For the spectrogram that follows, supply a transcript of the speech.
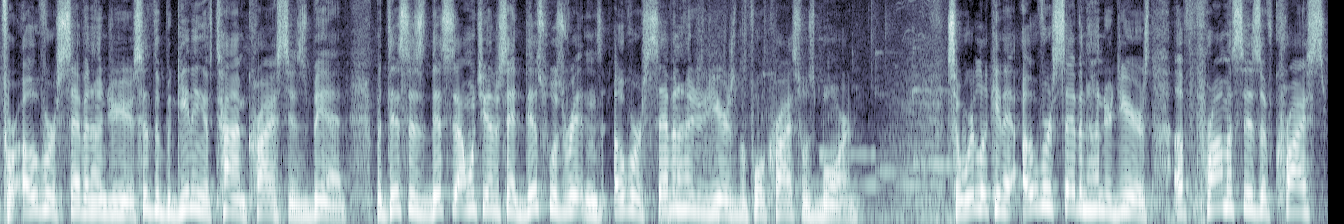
For over 700 years, since the beginning of time, Christ has been. But this is this. I want you to understand this was written over 700 years before Christ was born. So we're looking at over 700 years of promises of Christ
